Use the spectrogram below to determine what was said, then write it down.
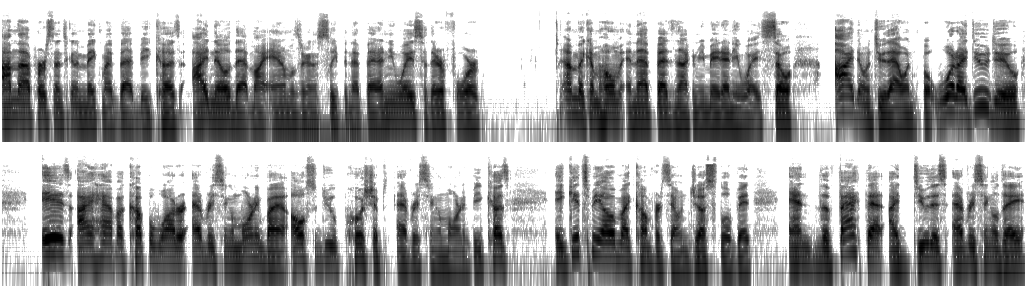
I'm not a person that's going to make my bed because I know that my animals are going to sleep in that bed anyway. So therefore, I'm going to come home and that bed's not going to be made anyway. So I don't do that one. But what I do do is I have a cup of water every single morning, but I also do push ups every single morning because it gets me out of my comfort zone just a little bit. And the fact that I do this every single day,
